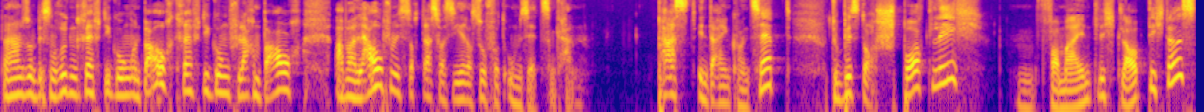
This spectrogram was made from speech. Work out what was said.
dann haben sie ein bisschen Rückenkräftigung und Bauchkräftigung, flachen Bauch. Aber Laufen ist doch das, was jeder sofort umsetzen kann. Passt in dein Konzept. Du bist doch sportlich, vermeintlich glaubt ich das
